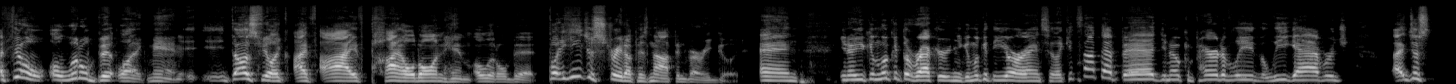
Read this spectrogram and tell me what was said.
I feel a little bit like, man, it, it, does feel like I've I've piled on him a little bit, but he just straight up has not been very good. And mm. you know, you can look at the record and you can look at the ERA and say like it's not that bad, you know, comparatively the league average. I just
